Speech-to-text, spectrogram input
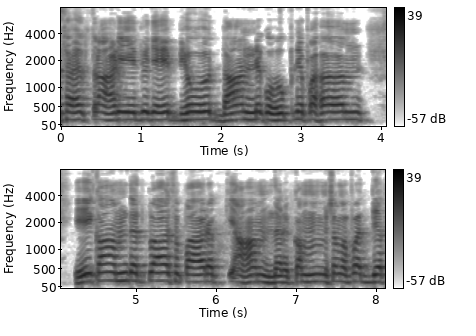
सहस्राणी द्विजेभ्यो दान गोपनिप एकाम दत्वा सुपारक्याम नरकम समपद्यत।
